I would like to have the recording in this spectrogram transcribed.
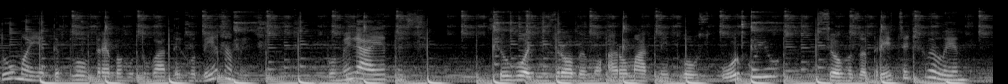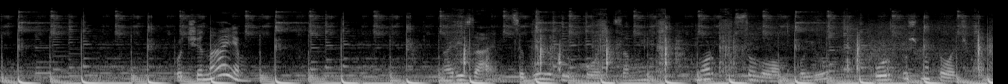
Думаєте, плов треба готувати годинами? Помиляєтесь. Сьогодні зробимо ароматний плов з куркою всього за 30 хвилин. Починаємо. Нарізаємо цибулю півкольцями, моркву соломкою, курку шматочками.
